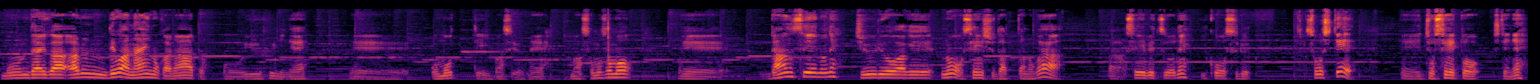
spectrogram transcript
問題があるんではないのかな、というふうにね、えー、思っていますよね。まあ、そもそも、えー、男性のね、重量上げの選手だったのが、性別をね、移行する。そうして、えー、女性としてね、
